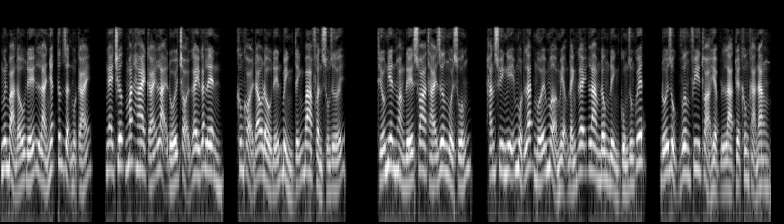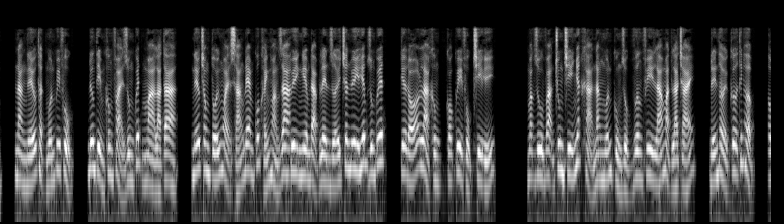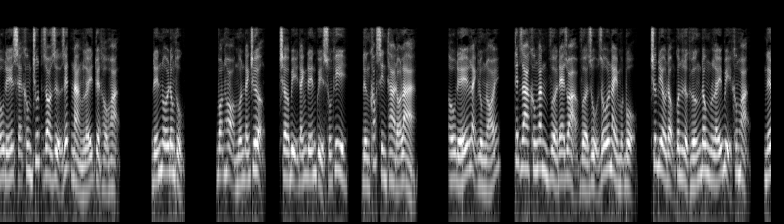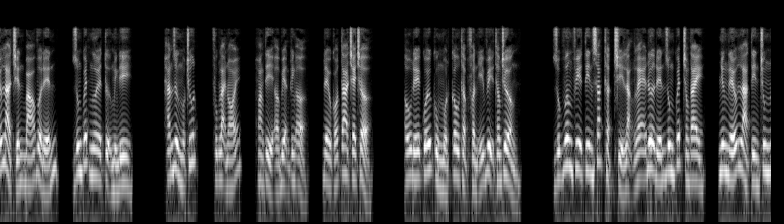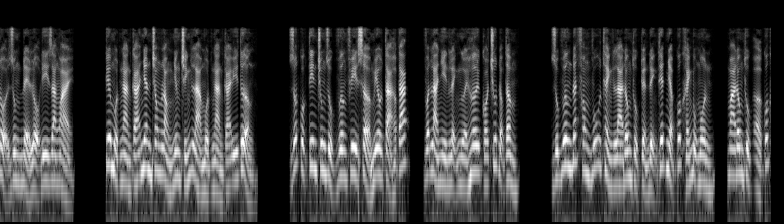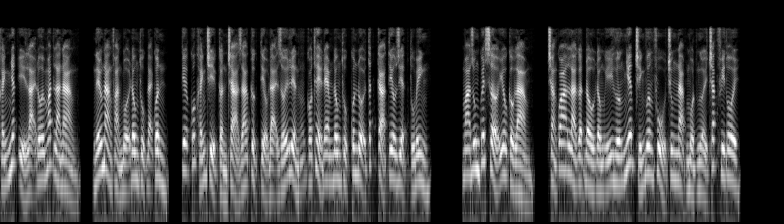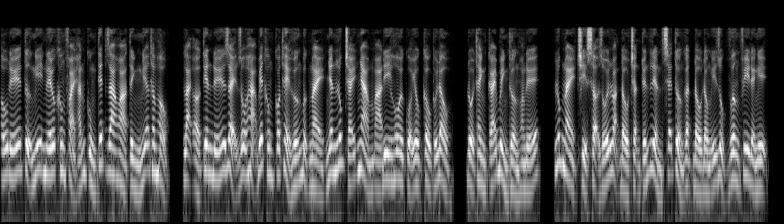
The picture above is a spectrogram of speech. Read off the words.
Nguyên bản đấu đế là nhất tức giận một cái, nghe trước mắt hai cái lại đối chọi gây gắt lên, không khỏi đau đầu đến bình tĩnh ba phần xuống dưới. Thiếu niên hoàng đế xoa thái dương ngồi xuống, hắn suy nghĩ một lát mới mở miệng đánh gãy Lam Đông Đỉnh cùng Dung Quyết, đối dục Vương Phi thỏa hiệp là tuyệt không khả năng, nàng nếu thật muốn quy phục, đương tìm không phải Dung Quyết mà là ta, nếu trong tối ngoài sáng đem quốc khánh hoàng gia uy nghiêm đạp lên dưới chân uy hiếp dung quyết, kia đó là không có quy phục chi ý. Mặc dù vạn trung chi nhất khả năng muốn cùng dục vương phi lá mặt lá trái, đến thời cơ thích hợp, Âu đế sẽ không chút do dự giết nàng lấy tuyệt hậu hoạn. Đến nỗi đông thủ, bọn họ muốn đánh trượng, chờ bị đánh đến quỷ xuống khi, đừng khóc xin tha đó là. Âu đế lạnh lùng nói, tiết ra không ăn vừa đe dọa vừa dụ dỗ này một bộ, trước điều động quân lực hướng đông lấy bị không hoạn, nếu là chiến báo vừa đến, dung quyết ngươi tự mình đi. Hắn dừng một chút, phục lại nói, hoàng tỷ ở biện kinh ở, đều có ta che chở. Âu đế cuối cùng một câu thập phần ý vị thâm trường. Dục vương phi tin sắc thật chỉ lặng lẽ đưa đến dung quyết trong tay, nhưng nếu là tin chung nội dung để lộ đi ra ngoài. kia một ngàn cá nhân trong lòng nhưng chính là một ngàn cái ý tưởng. Rốt cuộc tin trung dục vương phi sở miêu tả hợp tác, vẫn là nhìn lệnh người hơi có chút động tâm. Dục vương đất phong vũ thành là đông Thục tuyển định thiết nhập quốc khánh bụng môn, mà đông Thục ở quốc khánh nhất ỷ lại đôi mắt là nàng, nếu nàng phản bội đông thục đại quân, kia quốc khánh chỉ cần trả giá cực tiểu đại giới liền có thể đem đông thuộc quân đội tất cả tiêu diệt tù binh. Mà Dung quyết sở yêu cầu làm, chẳng qua là gật đầu đồng ý hướng nhiếp chính vương phủ trung nạp một người chắc phi thôi. Ấu đế tự nghĩ nếu không phải hắn cùng tiết ra hòa tình nghĩa thâm hậu, lại ở tiên đế dạy dỗ hạ biết không có thể hướng bực này nhân lúc cháy nhà mà đi hôi của yêu cầu cúi đầu, đổi thành cái bình thường hoàng đế, lúc này chỉ sợ rối loạn đầu trận tuyến liền sẽ tưởng gật đầu đồng ý dục vương phi đề nghị.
